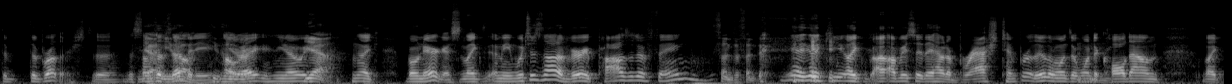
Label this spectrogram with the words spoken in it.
the the brothers, the the sons Yeah, of all- Zebedee, he's you know, all- right? You know, Yeah. like Boanerges, and like I mean, which is not a very positive thing. Sons of thunder. Yeah, like you, like obviously they had a brash temper. They're the ones that wanted Mhm. to call down like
